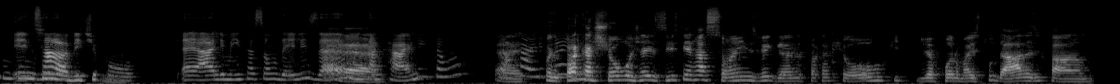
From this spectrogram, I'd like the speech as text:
Entendi. Eles, sabe, tipo, é, a alimentação deles é, É. muita carne, então dá É, carne pra pra cachorro já existem rações veganas pra cachorro que já foram mais estudadas e falam,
